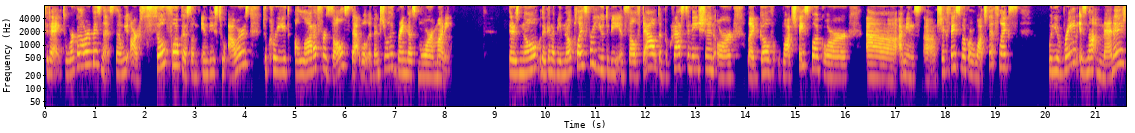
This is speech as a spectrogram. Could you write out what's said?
today to work on our business, then we are so focused on in these two hours to create a lot of results that will eventually bring us more money. There's no, there's gonna be no place for you to be in self-doubt and procrastination or like go watch Facebook or, uh, I mean, uh, check Facebook or watch Netflix. When your brain is not managed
